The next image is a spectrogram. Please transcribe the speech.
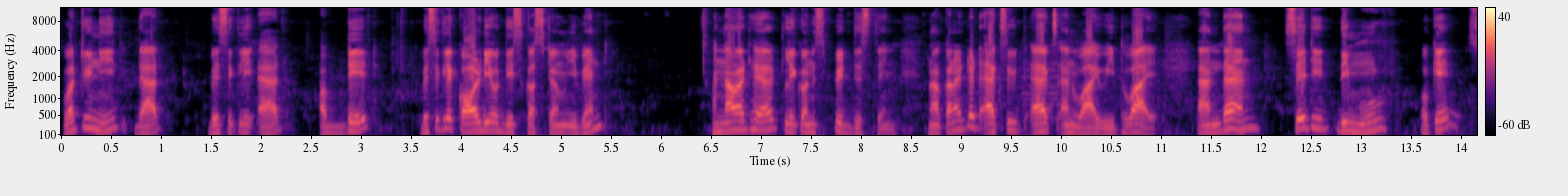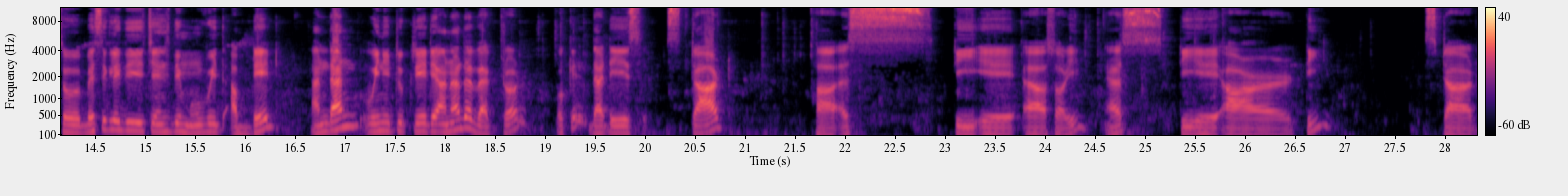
what we need that basically add update basically called you this custom event. And now at here click on split this thing. Now connected x with x and y with y. And then set it the move. Okay? So basically the change the move with update. And then we need to create another vector. Okay? That is start uh, S T A uh, sorry S T A R T start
